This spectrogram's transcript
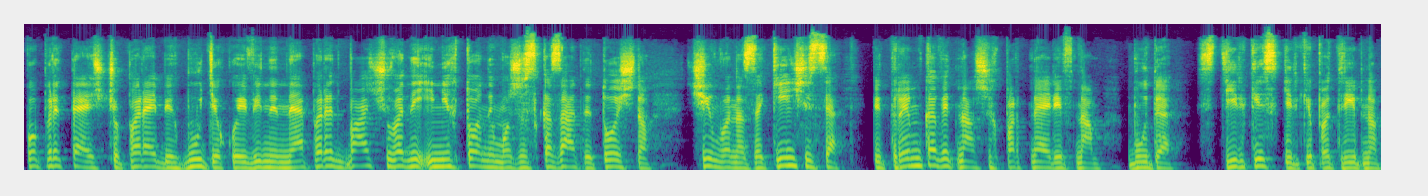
попри те, що перебіг будь-якої війни не передбачуваний, і ніхто не може сказати точно, чим вона закінчиться. Підтримка від наших партнерів нам буде стільки, скільки потрібно.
